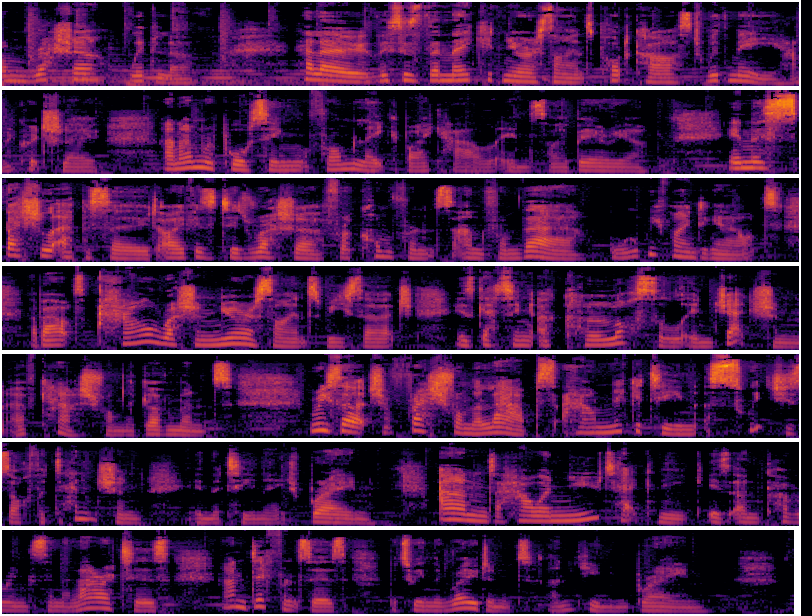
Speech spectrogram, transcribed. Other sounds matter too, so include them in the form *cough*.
From Russia with Love. Hello, this is the Naked Neuroscience podcast with me, Hannah Critchlow, and I'm reporting from Lake Baikal in Siberia. In this special episode, I visited Russia for a conference, and from there, we'll be finding out about how Russian neuroscience research is getting a colossal injection of cash from the government. Research fresh from the labs, how nicotine switches off attention in the teenage brain, and how a new technique is uncovering similarities and differences between the rodent and human brain.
